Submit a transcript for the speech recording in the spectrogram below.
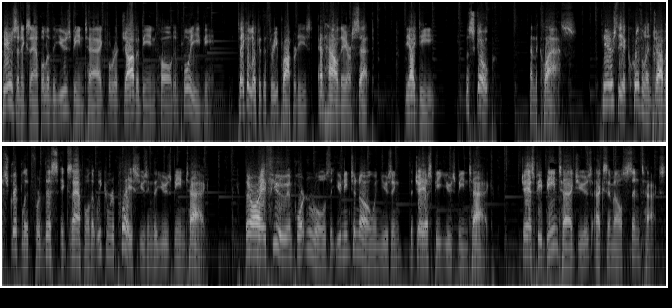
Here's an example of the useBean tag for a Java bean called EmployeeBean. Take a look at the three properties and how they are set. The ID, the scope, and the class. Here's the equivalent Java scriptlet for this example that we can replace using the useBean tag. There are a few important rules that you need to know when using the JSP useBean tag. JSP bean tags use XML syntax.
